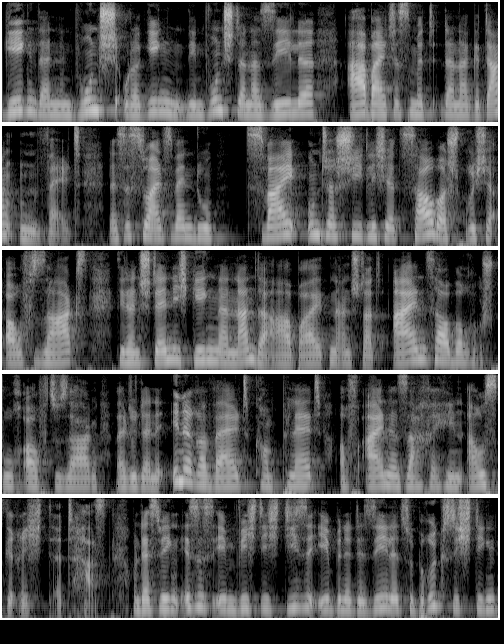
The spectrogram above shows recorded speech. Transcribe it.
gegen deinen Wunsch oder gegen den Wunsch deiner Seele arbeitest mit deiner Gedankenwelt. Das ist so, als wenn du zwei unterschiedliche Zaubersprüche aufsagst, die dann ständig gegeneinander arbeiten, anstatt einen Zauberspruch aufzusagen, weil du deine innere Welt komplett auf eine Sache hin ausgerichtet hast. Und deswegen ist es eben wichtig, diese Ebene der Seele zu berücksichtigen,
